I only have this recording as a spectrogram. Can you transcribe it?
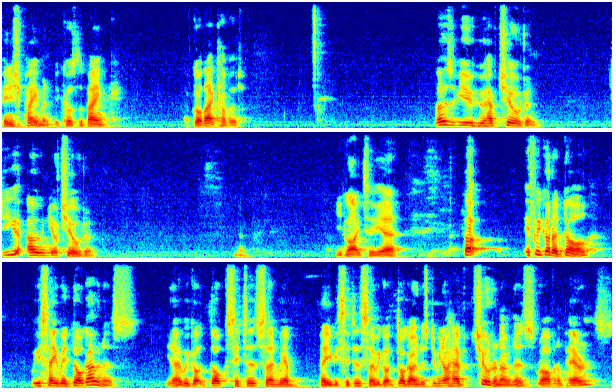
finish payment because the bank I've got that covered. Those of you who have children, do you own your children? No. You'd like to, yeah. But if we got a dog, we say we're dog owners. You know, we've got dog sitters and we have babysitters, so we've got dog owners. Do we not have children owners rather than parents?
